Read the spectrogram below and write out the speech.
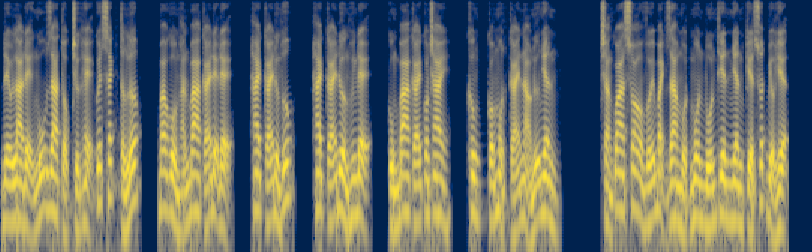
đều là đệ ngũ gia tộc trực hệ quyết sách tầng lớp, bao gồm hắn ba cái đệ đệ, hai cái đường thúc, hai cái đường huynh đệ, cùng ba cái con trai, không có một cái nào nữ nhân. Chẳng qua so với bạch gia một môn bốn thiên nhân kiệt xuất biểu hiện,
